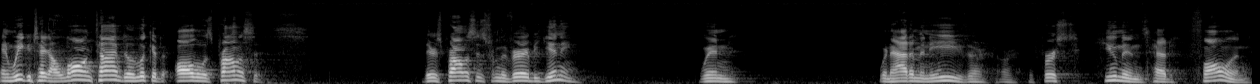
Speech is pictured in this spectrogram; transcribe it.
and we could take a long time to look at all those promises. There's promises from the very beginning when, when Adam and Eve, or, or the first humans, had fallen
